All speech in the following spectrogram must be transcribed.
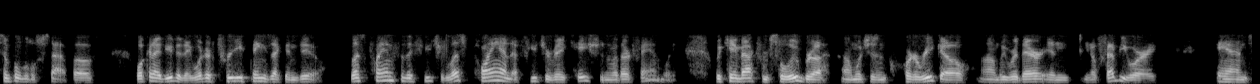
simple little step of what can I do today? What are three things I can do? let's plan for the future. Let's plan a future vacation with our family. We came back from Culebra, um, which is in Puerto Rico. Um, we were there in you know February, and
